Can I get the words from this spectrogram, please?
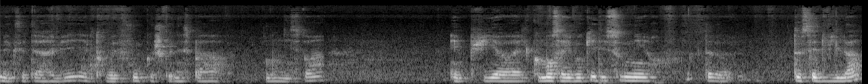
mais que c'était arrivé. Elle trouvait fou que je connaisse pas mon histoire. Et puis euh, elle commence à évoquer des souvenirs de, de cette vie-là.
